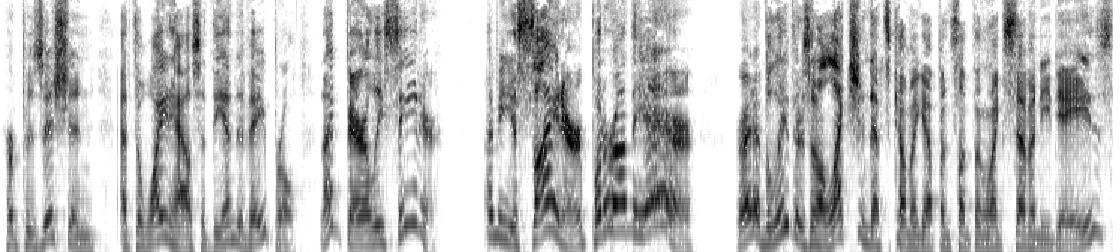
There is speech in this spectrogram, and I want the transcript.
her position at the White House at the end of April, and I've barely seen her. I mean, you sign her, put her on the air right? I believe there's an election that's coming up in something like 70 days.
